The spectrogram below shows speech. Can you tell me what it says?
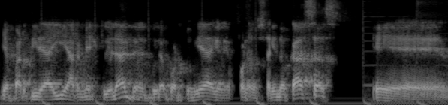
Y a partir de ahí armé Estudio donde tuve la oportunidad de que me fueron saliendo casas. Eh,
